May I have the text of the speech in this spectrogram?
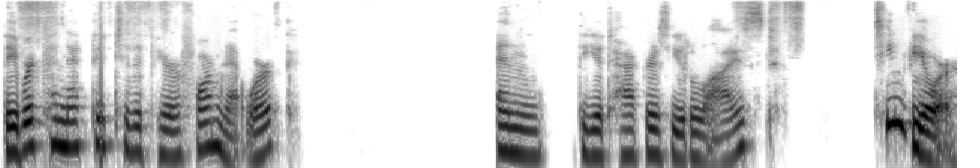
They were connected to the Piriform network and the attackers utilized TeamViewer.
